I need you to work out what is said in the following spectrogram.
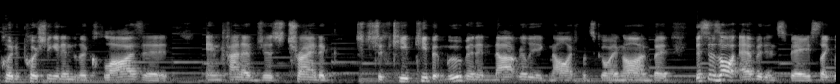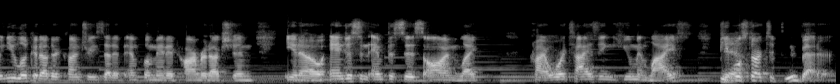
put pushing it into the closet and kind of just trying to just keep keep it moving and not really acknowledge what's going on. But this is all evidence based. Like when you look at other countries that have implemented harm reduction, you know, and just an emphasis on like prioritizing human life, people yeah. start to do better.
